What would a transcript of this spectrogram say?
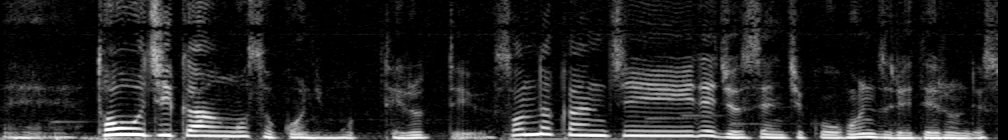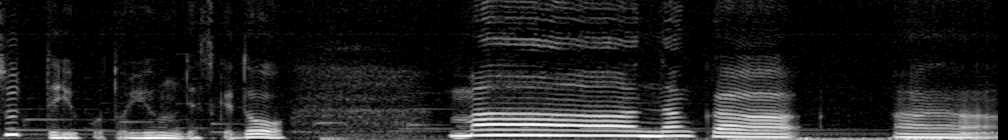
えー、問う時間をそこに持ってるっていう。そんな感じで1 0センチ後方にずれてるんですっていうことを言うんですけどまあなんかあ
